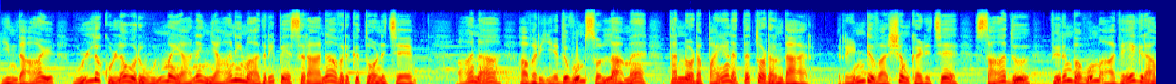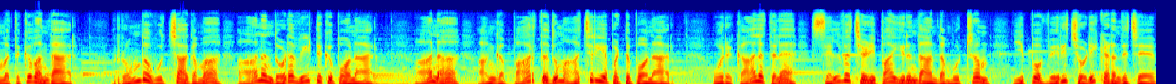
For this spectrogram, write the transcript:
இந்த ஆள் உள்ளுக்குள்ள ஒரு உண்மையான ஞானி மாதிரி பேசுறான்னு அவருக்கு தோணுச்சு. ஆனா அவர் எதுவும் சொல்லாம தன்னோட பயணத்தை தொடர்ந்தார். ரெண்டு வருஷம் கழிச்சு சாது திரும்பவும் அதே கிராமத்துக்கு வந்தார். ரொம்ப உற்சாகமா ஆனந்தோட வீட்டுக்கு போனார். ஆனா அங்க பார்த்ததும் ஆச்சரியப்பட்டு போனார். ஒரு காலத்துல செல்வ செழிப்பா இருந்த அந்த முற்றம் இப்போ வெறிச்சொடி கிடந்துச்சு.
